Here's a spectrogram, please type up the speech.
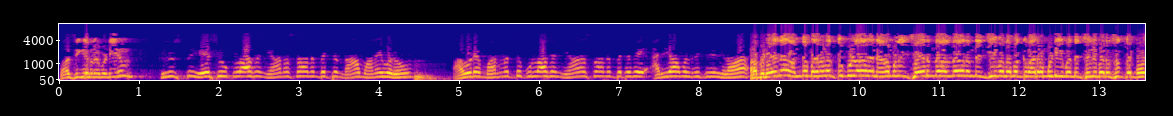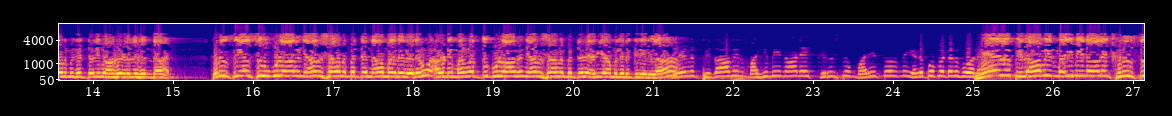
வாசிக்க மறுபடியும் கிறிஸ்து இயேசுக்குள்ளாக ஞானஸ்தானம் பெற்ற நாம் அனைவரும் அவருடைய மரணத்துக்குள்ளாக ஞானஸ்தானம் பெற்றதை அறியாமல் இருக்கிறீர்களா? அப்படியே அந்த மரணத்துக்குள்ளாக நாமளும் சேர்ந்தால்தான் அந்த ஜீவன் நமக்கு வர முடியும் என்று சொல்லி பரிசுத்த மிக தெளிவாக எழுதுகின்றார். கிறிஸ்து இயேசுக்குள்ளாக ஞானசானம் பெற்ற நாம் அனைவரும் அவருடைய மரணத்துக்குள்ளாக ஞானசானம் பெற்றதை அறியாமல் இருக்கிறீர்களா? மேலும் பிதாவின் மகிமையினாலே கிறிஸ்து மரித்தோர்ந்து எழுப்பப்பட்டது போல. மேலும் பிதாவின் மகிமையினாலே கிறிஸ்து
